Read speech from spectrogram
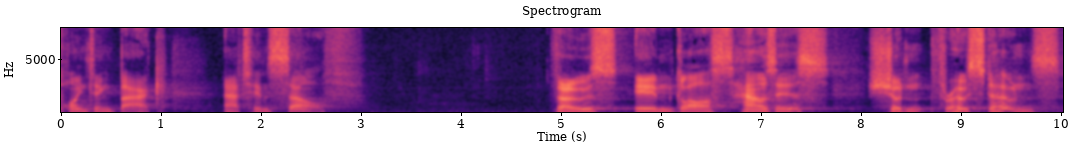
pointing back at himself. Those in glass houses shouldn't throw stones.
